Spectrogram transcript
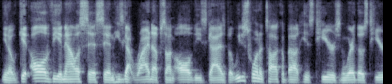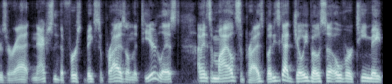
you know, get all of the analysis. And he's got write ups on all of these guys. But we just want to talk about his tiers and where those tiers are at. And actually, the first big surprise on the tier list. I mean, it's a mild surprise, but he's got Joey Bosa over teammate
